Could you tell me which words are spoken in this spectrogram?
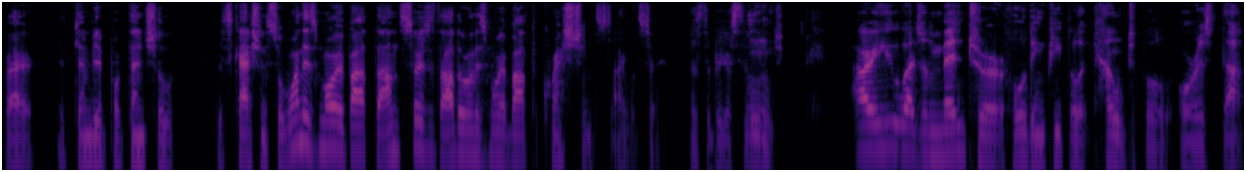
where it can be a potential discussion. So one is more about the answers, the other one is more about the questions, I would say. That's the biggest difference. Mm are you as a mentor holding people accountable or is that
